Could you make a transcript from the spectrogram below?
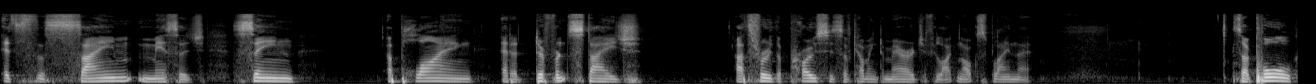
it's the same message seen applying at a different stage uh, through the process of coming to marriage, if you like, and I'll explain that. So, Paul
